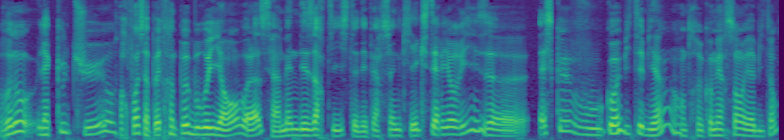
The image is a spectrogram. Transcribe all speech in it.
Renaud, la culture, parfois ça peut être un peu bruyant, voilà, ça amène des artistes, des personnes qui extériorisent. Euh, est-ce que vous cohabitez bien entre commerçants et habitants?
